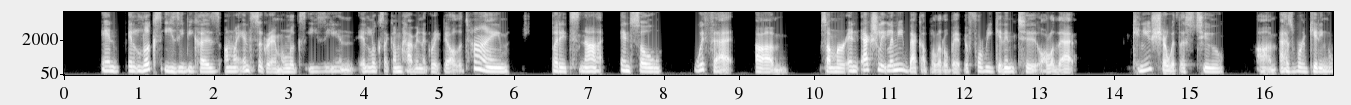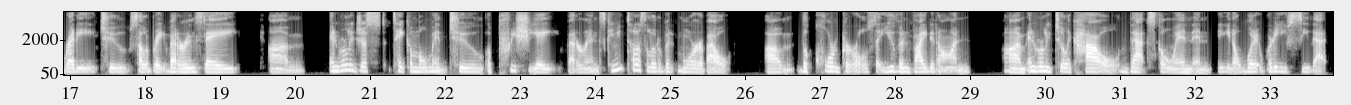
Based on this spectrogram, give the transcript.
And it looks easy because on my Instagram, it looks easy and it looks like I'm having a great day all the time, but it's not. And so, with that, um, summer. And actually, let me back up a little bit before we get into all of that. Can you share with us too, um, as we're getting ready to celebrate Veterans Day, um, and really just take a moment to appreciate veterans? Can you tell us a little bit more about um, the core girls that you've invited on, um, and really to like how that's going, and you know where where do you see that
